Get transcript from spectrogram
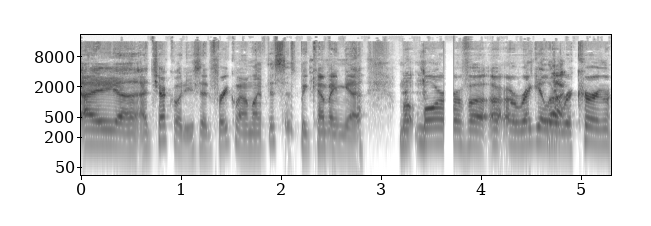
I uh, I chuckled. You said frequent. I'm like, this is becoming a, more of a, a regular Look, recurring.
